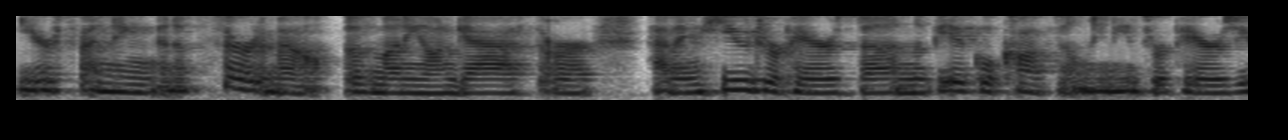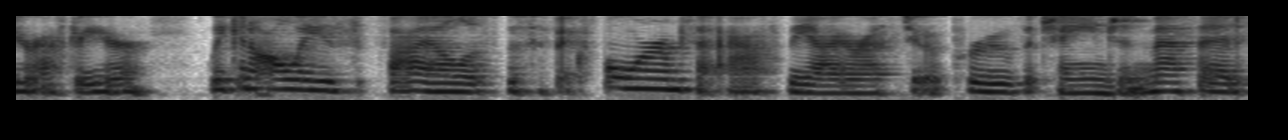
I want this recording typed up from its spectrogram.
you're spending an absurd amount of money on gas or having huge repairs done. The vehicle constantly needs repairs year after year. We can always file a specific form to ask the IRS to approve a change in method.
